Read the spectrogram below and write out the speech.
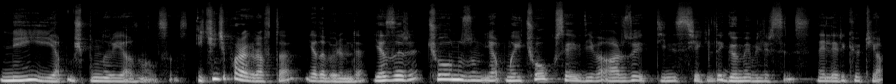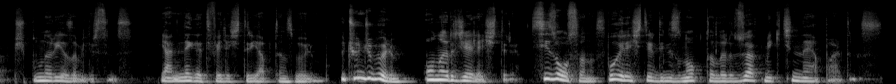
Neyi iyi yapmış bunları yazmalısınız. İkinci paragrafta ya da bölümde yazarı çoğunuzun yapmayı çok sevdiği ve arzu ettiğiniz şekilde gömebilirsiniz. Neleri kötü yapmış bunları yazabilirsiniz. Yani negatif eleştiri yaptığınız bölüm bu. Üçüncü bölüm onarıcı eleştiri. Siz olsanız bu eleştirdiğiniz noktaları düzeltmek için ne yapardınız?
